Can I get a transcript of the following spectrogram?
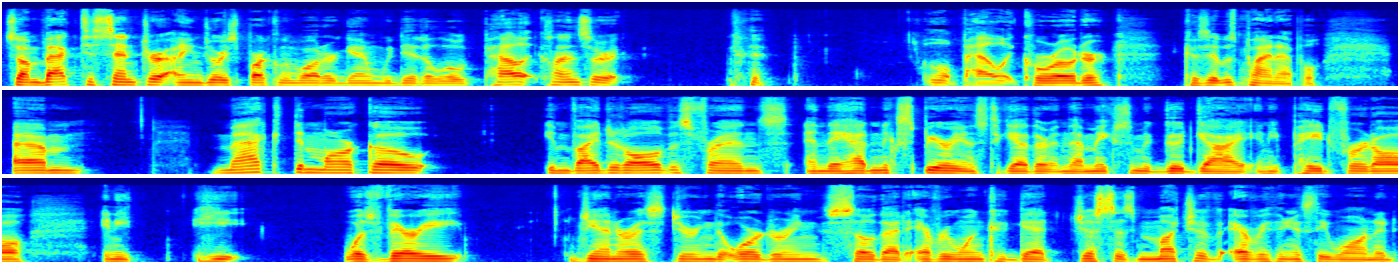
So I'm back to center. I enjoy sparkling water again. We did a little palate cleanser, a little palate corroder because it was pineapple. Um, Mac DeMarco invited all of his friends and they had an experience together and that makes him a good guy and he paid for it all and he he was very generous during the ordering so that everyone could get just as much of everything as they wanted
